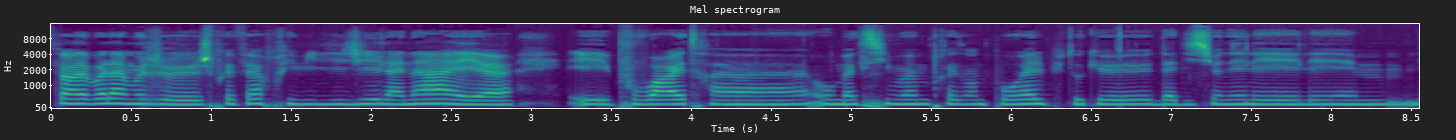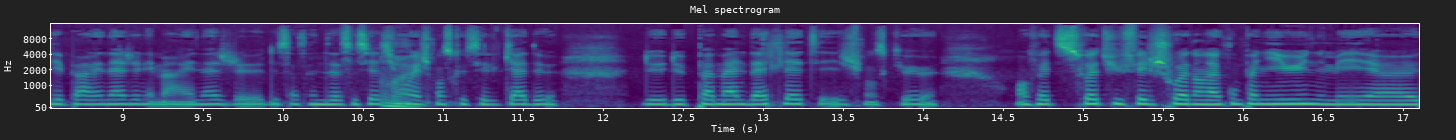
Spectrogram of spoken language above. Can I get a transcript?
enfin voilà moi je, je préfère privilégier Lana et euh, et pouvoir être euh, au maximum mm. présente pour elle plutôt que d'additionner les, les les parrainages et les marrainages de, de certaines associations. Et je pense que c'est le cas de, de de pas mal d'athlètes. Et je pense que en fait, soit tu fais le choix d'en accompagner une, mais euh,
